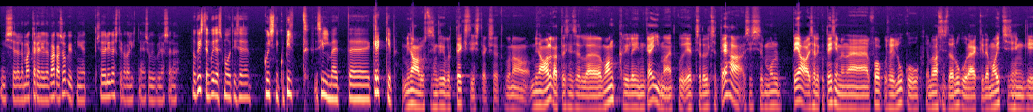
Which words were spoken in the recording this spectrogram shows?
mis sellele materjalile väga sobib, nii et see oli tõesti väga lihtne ja sujuv ülesanne. no Kristjan, kuidasmoodi see kunstniku pilt silme ette kerkib? mina alustasin kõigepealt tekstist, eks ju, et kuna mina algatasin selle vankri lõin käima, et kui, et seda üldse teha, siis mul peaasjalikult esimene fookus oli lugu ja ma tahtsin seda lugu rääkida, ma otsisingi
